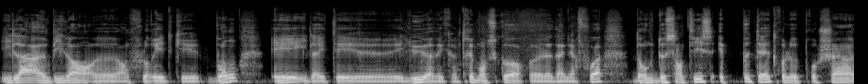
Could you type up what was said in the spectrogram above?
Il a un bilan euh, en Floride qui est bon et il a été euh, élu avec un très bon score la dernière fois. Donc De Santis est peut-être le prochain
